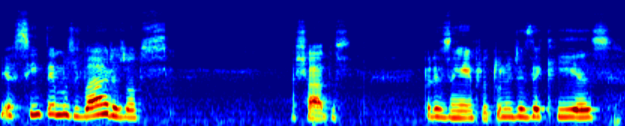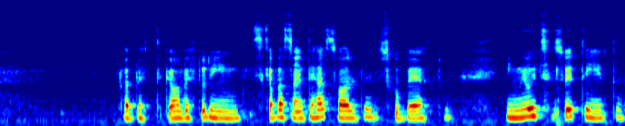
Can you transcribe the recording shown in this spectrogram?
E assim temos vários outros achados. Por exemplo, o túnel de Ezequias, que é uma abertura em escavação em terra sólida, descoberto em 1880.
